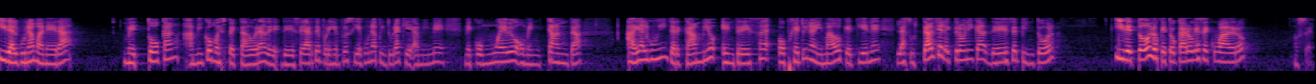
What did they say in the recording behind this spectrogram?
Y de alguna manera me tocan a mí como espectadora de, ese arte, por ejemplo, si es una pintura que a mí me, me conmueve o me encanta, ¿hay algún intercambio entre ese objeto inanimado que tiene la sustancia electrónica de ese pintor y de todos los que tocaron ese cuadro, no sé.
